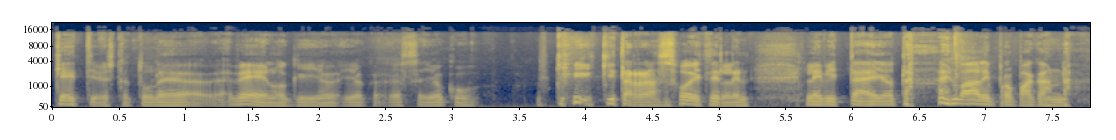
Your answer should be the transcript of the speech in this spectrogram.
keittiöstä tulee V-logi, jossa joku kitaraa soitellen levittää jotain vaalipropagandaa.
